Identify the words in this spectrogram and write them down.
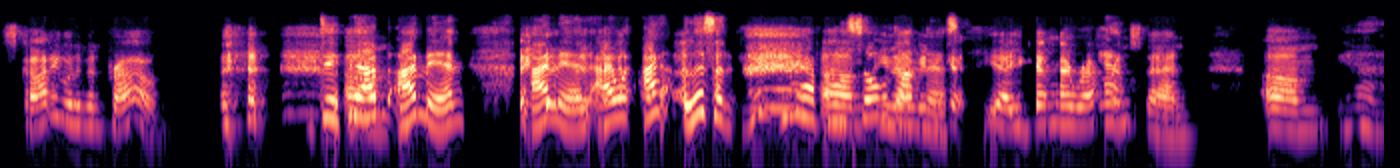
scotty would have been proud Dude, Um, I'm I'm in. I'm in. I I listen, you, you have me um, sold you know, I on mean, you this. get- yeah, you get my reference then. Um, Yeah.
